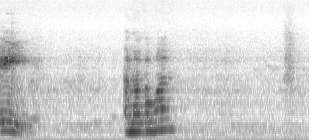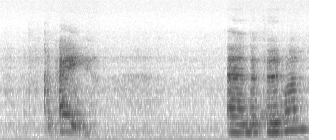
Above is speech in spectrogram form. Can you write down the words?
E. Another one? A. And a third one?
